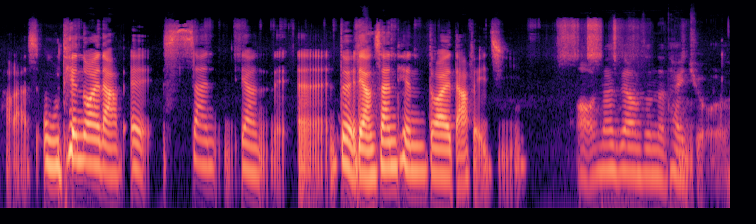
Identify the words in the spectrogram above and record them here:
好啦，是五天都在搭，哎、欸，三两，呃，对，两三天都在搭飞机。哦，那这样真的太久了。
